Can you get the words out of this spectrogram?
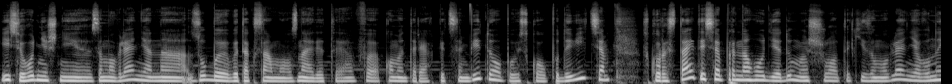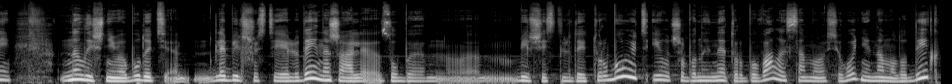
І сьогоднішні замовляння на зуби ви так само знайдете в коментарях під цим відео. Обов'язково подивіться, скористайтеся при нагоді. Я думаю, що такі замовляння вони не лишніми будуть для більшості людей. На жаль, зуби більшість людей турбують, і от щоб вони не турбували саме сьогодні на молодик,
